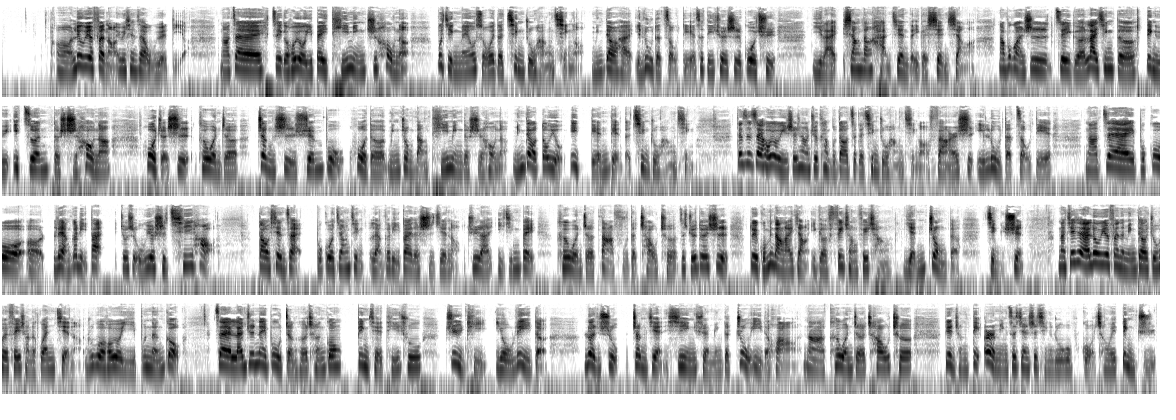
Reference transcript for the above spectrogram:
呃，六月份啊，因为现在五月底啊，那在这个侯友宜被提名之后呢，不仅没有所谓的庆祝行情哦，民调还一路的走跌，这的确是过去。以来相当罕见的一个现象啊。那不管是这个赖清德定于一尊的时候呢，或者是柯文哲正式宣布获得民众党提名的时候呢，民调都有一点点的庆祝行情，但是在侯友谊身上却看不到这个庆祝行情哦，反而是一路的走跌。那在不过呃两个礼拜，就是五月十七号到现在，不过将近两个礼拜的时间呢，居然已经被柯文哲大幅的超车，这绝对是对国民党来讲一个非常非常严重的警讯。那接下来六月份的民调就会非常的关键啊！如果侯友谊不能够在蓝军内部整合成功，并且提出具体有力的论述、政见吸引选民的注意的话哦，那柯文哲超车变成第二名这件事情，如果成为定局，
